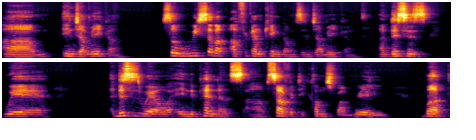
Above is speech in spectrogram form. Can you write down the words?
um, in Jamaica. So we set up African kingdoms in Jamaica, and this is where this is where our independence, um, sovereignty comes from, really. But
